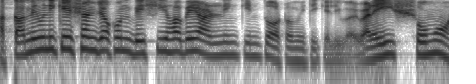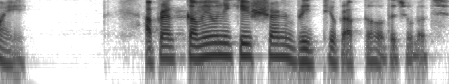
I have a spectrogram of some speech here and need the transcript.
আর কমিউনিকেশন যখন বেশি হবে আর্নিং কিন্তু অটোমেটিক্যালি বাড়বে। আর এই সময়ে আপনার কমিউনিকেশন বৃদ্ধিপ্রাপ্ত হতে চলেছে।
